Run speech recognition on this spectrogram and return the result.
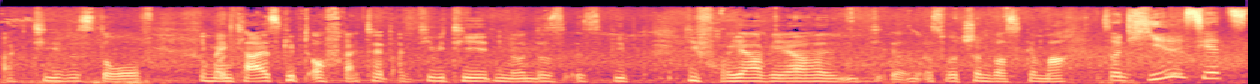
aktives Dorf. Ich meine, klar, es gibt auch Freizeitaktivitäten und es, es gibt die Feuerwehr, die, es wird schon was gemacht. So, und hier ist jetzt,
